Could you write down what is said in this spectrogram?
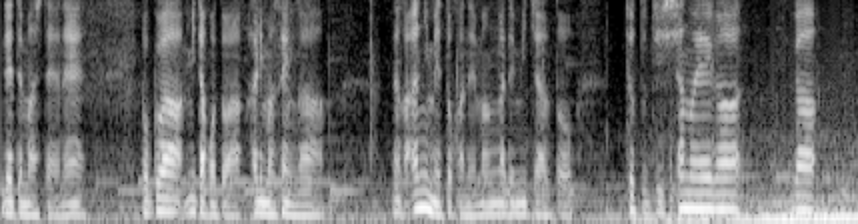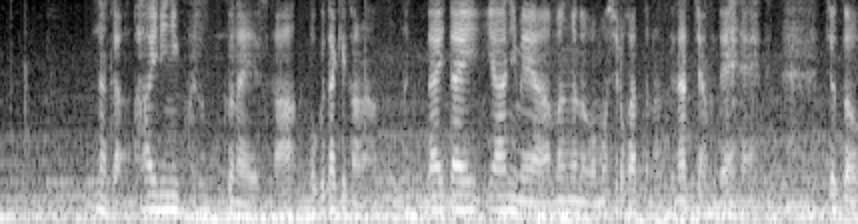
出てましたよね。僕は見たことはありませんがなんかアニメとかね漫画で見ちゃうとちょっと実写の映画がなんか入りにくくないですか？僕だけかな？大体いやアニメや漫画の方が面白かったなってなっちゃうんで ちょっと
